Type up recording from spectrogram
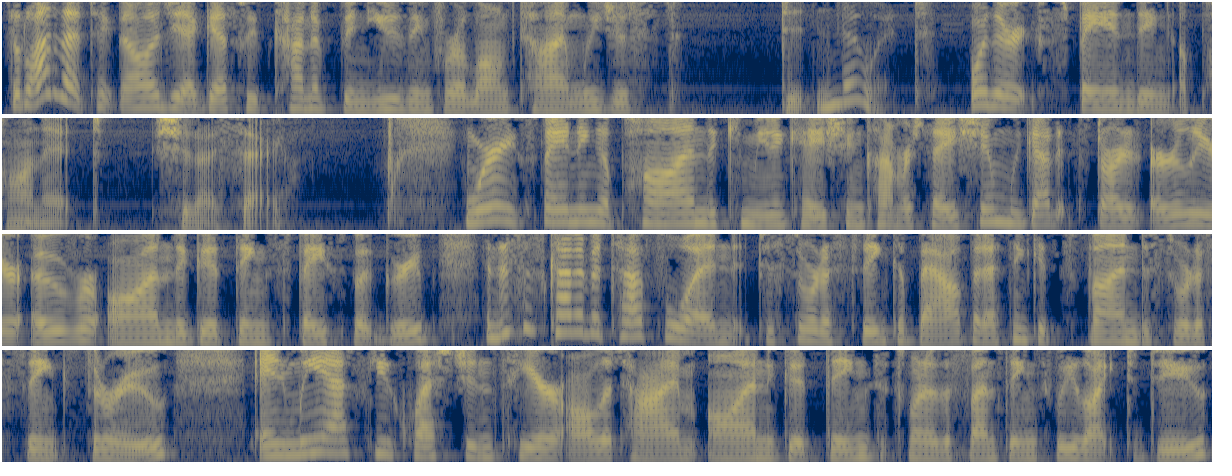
So a lot of that technology, I guess, we've kind of been using for a long time. We just didn't know it, or they're expanding upon it, should I say? We're expanding upon the communication conversation. We got it started earlier over on the Good Things Facebook group. And this is kind of a tough one to sort of think about, but I think it's fun to sort of think through. And we ask you questions here all the time on Good Things. It's one of the fun things we like to do.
